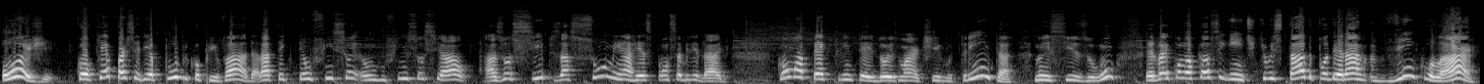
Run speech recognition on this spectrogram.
Hoje, qualquer parceria público-privada, ela tem que ter um fim, um fim social. As OCIPs assumem a responsabilidade. Como a PEC 32, no artigo 30, no inciso 1, ele vai colocar o seguinte, que o Estado poderá vincular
